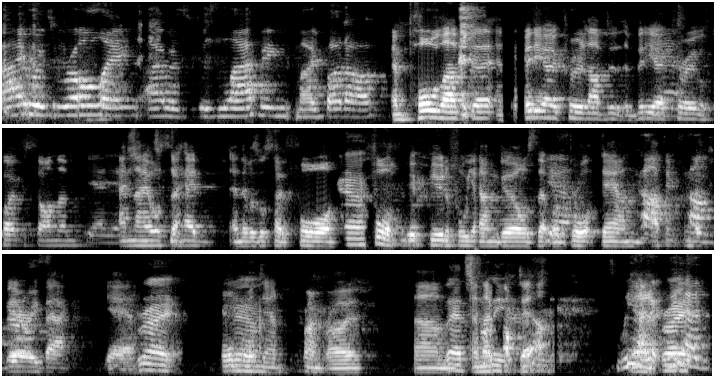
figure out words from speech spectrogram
I was rolling. I was just laughing my butt off. and paul loved it and the video crew loved it the video Yeah. crew were focused on them Yeah, yeah. and they also had and there was also four Yeah. four beautiful young girls that Yeah. were brought down i think from calm the very girls. back yeah Right. all Yeah. brought down the front row um That's and funny. they popped out We Yeah, had right. we had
